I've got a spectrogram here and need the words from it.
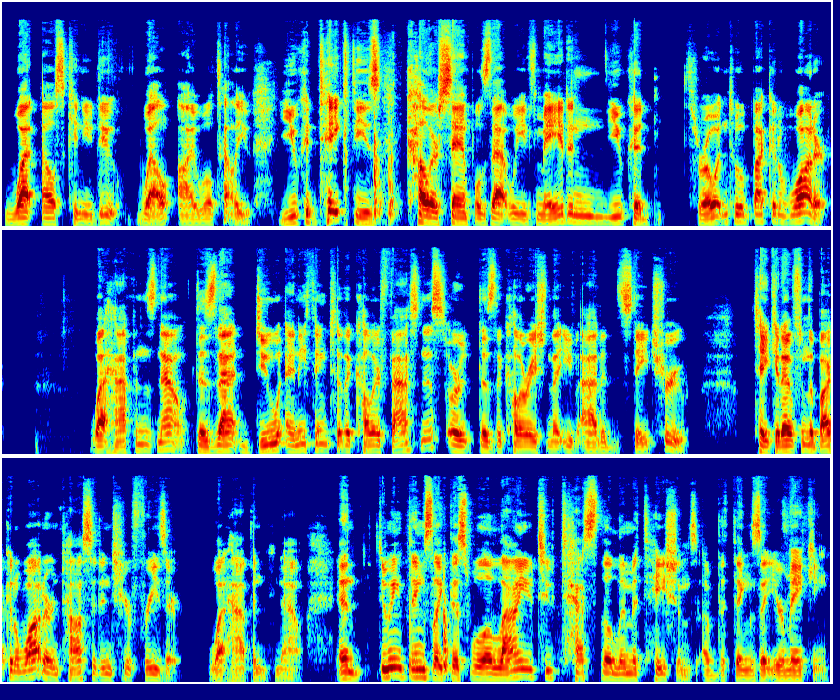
What else can you do? Well, I will tell you. You could take these color samples that we've made and you could throw it into a bucket of water what happens now? Does that do anything to the color fastness or does the coloration that you've added stay true? Take it out from the bucket of water and toss it into your freezer. What happened now? And doing things like this will allow you to test the limitations of the things that you're making.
